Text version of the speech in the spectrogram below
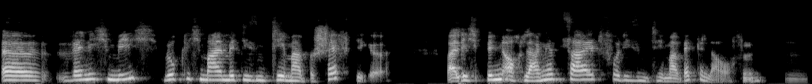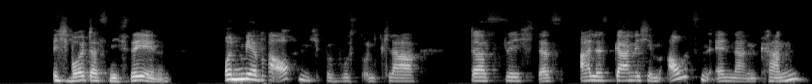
äh, wenn ich mich wirklich mal mit diesem Thema beschäftige, weil ich bin auch lange Zeit vor diesem Thema weggelaufen. Mhm. Ich wollte das nicht sehen. Und mir war auch nicht bewusst und klar, dass sich das alles gar nicht im Außen ändern kann,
